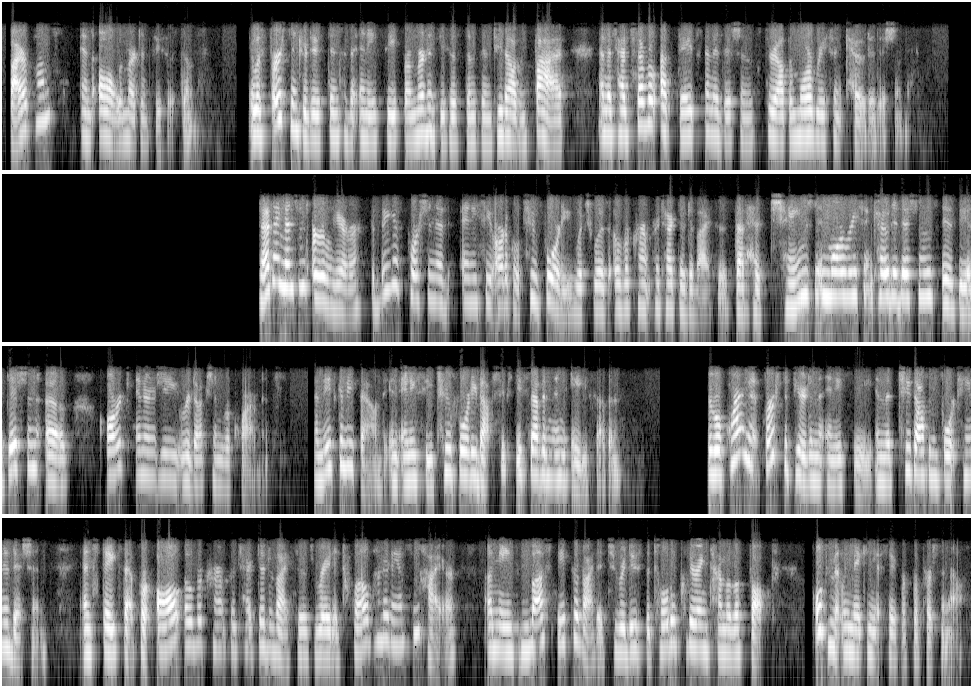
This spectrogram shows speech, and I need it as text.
fire pumps, and all emergency systems. It was first introduced into the NEC for emergency systems in 2005 and has had several updates and additions throughout the more recent code editions. As I mentioned earlier, the biggest portion of NEC Article 240, which was overcurrent protective devices, that has changed in more recent code editions is the addition of arc energy reduction requirements. And these can be found in NEC 240.67 and 87. The requirement first appeared in the NEC in the 2014 edition and states that for all overcurrent protective devices rated 1200 amps and higher, a means must be provided to reduce the total clearing time of a fault, ultimately making it safer for personnel.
